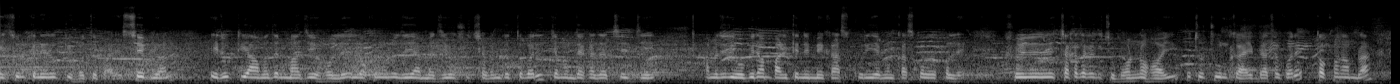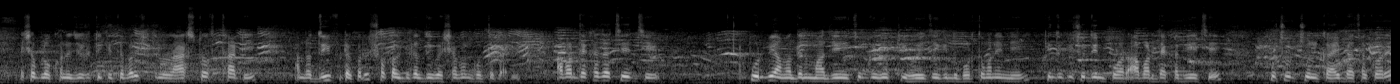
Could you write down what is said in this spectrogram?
এই চুলকানি রোগটি হতে পারে। সেভিয়ন, এই রোগটি আমাদের মাঝে হলে লক্ষণ অনুযায়ী আমরা যে ওষুধ সেবন করতে পারি, যেমন দেখা যাচ্ছে যে আমরা যদি অবিরাম পানিতে নেমে কাজ করি এবং কাজ করার ফলে শরীরে চাকা চাকা কিছু বর্ণ হয়, প্রচুর চুলকায়, ব্যথা করে, তখন আমরা এসব লক্ষণে যে ওষুধটি খেতে পারি, সেটা লাস্ট অফ থার্টি আমরা দুই ফুটা করে সকাল বিকাল দুইবার সেবন করতে পারি। আবার দেখা যাচ্ছে যে পূর্বে আমাদের মাঝে এই চুলকে রোগটি হয়েছে, কিন্তু বর্তমানে নেই। কিন্তু কিছুদিন পর আবার দেখা দিয়েছে, প্রচুর চুলকায়, ব্যথা করে।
